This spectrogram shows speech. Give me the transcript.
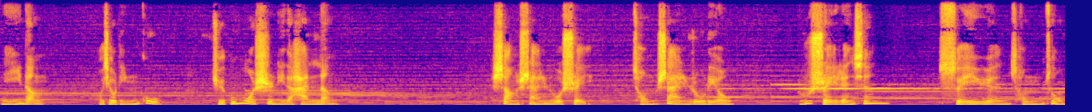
你冷，我就凝固，绝不漠视你的寒冷。上善若水，从善如流，如水人生，随缘从众。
